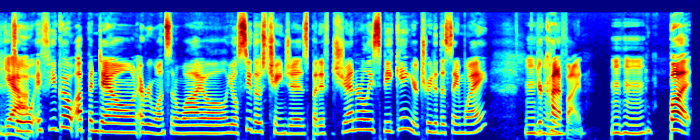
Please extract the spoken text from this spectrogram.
Yeah. So if you go up and down every once in a while, you'll see those changes. But if generally speaking, you're treated the same way, you're kind of mm-hmm. fine. mm-hmm. But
